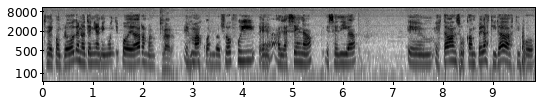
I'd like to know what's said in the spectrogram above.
se comprobó que no tenía ningún tipo de arma. Claro. Es más, cuando yo fui eh, a la cena ese día, em, estaban sus camperas tiradas, tipo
